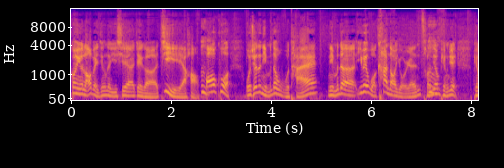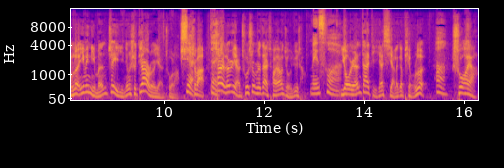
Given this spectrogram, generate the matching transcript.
关于老北京的一些这个记忆也好，嗯包括我觉得你们的舞台，你们的，因为我看到有人曾经评论、评论，因为你们这已经是第二轮演出了，是是吧？对上一轮演出是不是在朝阳九剧场？没错，有人在底下写了个评论，嗯，说呀，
